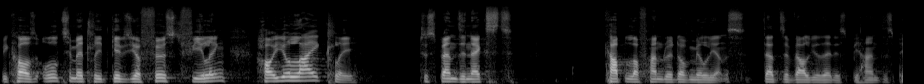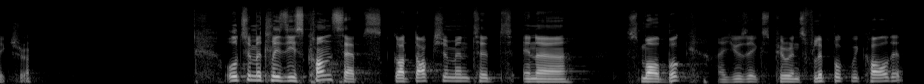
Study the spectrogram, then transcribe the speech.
because ultimately it gives you a first feeling how you're likely to spend the next couple of hundred of millions. That's the value that is behind this picture. Ultimately, these concepts got documented in a small book, a user experience flipbook, we called it,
